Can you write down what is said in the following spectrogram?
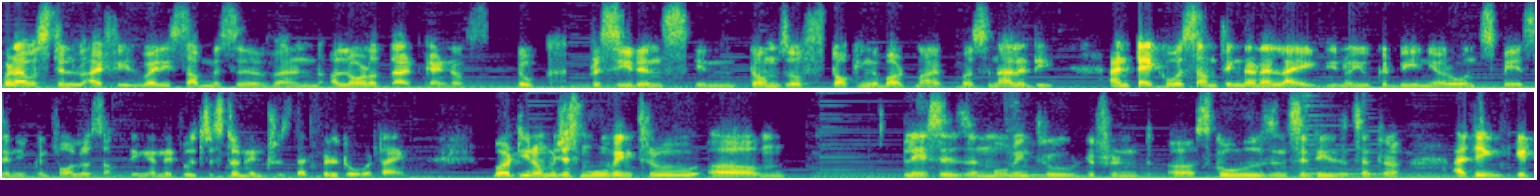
but i was still i feel very submissive and a lot of that kind of took precedence in terms of talking about my personality. And tech was something that i liked. You know you could be in your own space and you can follow something and it was just an interest that built over time. But you know just moving through um, places and moving through different uh, schools and cities etc i think it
